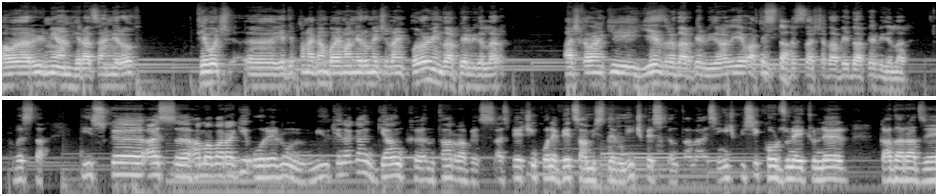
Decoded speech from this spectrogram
հավարարել միան հերացաններով, թե ոչ եթե բնական պայմաններում մեջ լայն բոլորին դարբեր վիդելար աշխատանքի եզրը դարբեր վիդելար եւ արդեն Վստահ։ ավելի դարբեր վիդելար վստահ։ Իսկ այս համավարակի օրերուն միութենական կյանքը ընդհանրապես այս վերջին կոնե 6 ամիսներուն ինչպես կընտանա, այսինքն ինչպիսի կորձունեություններ կատարած է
